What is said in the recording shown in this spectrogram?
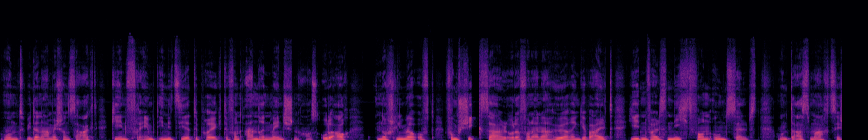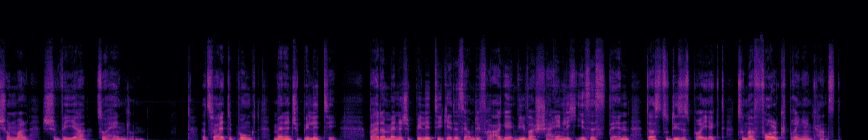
Und wie der Name schon sagt, gehen fremd initiierte Projekte von anderen Menschen aus. Oder auch noch schlimmer oft vom Schicksal oder von einer höheren Gewalt, jedenfalls nicht von uns selbst. Und das macht sie schon mal schwer zu handeln. Der zweite Punkt, Manageability. Bei der Manageability geht es ja um die Frage, wie wahrscheinlich ist es denn, dass du dieses Projekt zum Erfolg bringen kannst.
